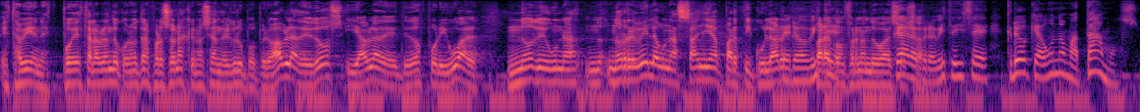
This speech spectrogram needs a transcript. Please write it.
está bien, puede estar hablando con otras personas que no sean del grupo, pero habla de dos y habla de, de dos por igual, no de una, no, no revela una hazaña particular Pero, para con Fernando Báez Claro, pero viste, dice, creo que aún no matamos.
